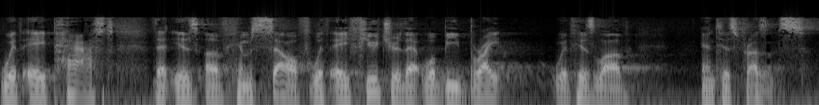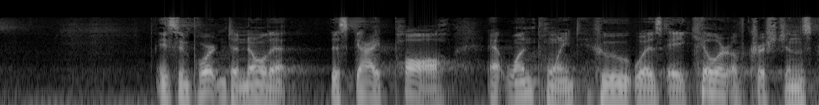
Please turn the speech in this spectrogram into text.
with a past that is of Himself, with a future that will be bright with His love and His presence. It's important to know that this guy, Paul, at one point who was a killer of Christians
